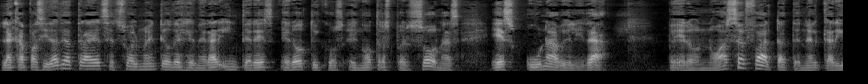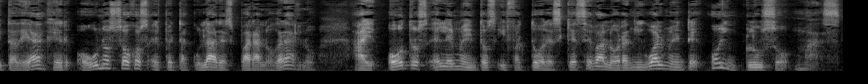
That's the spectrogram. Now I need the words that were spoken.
La capacidad de atraer sexualmente o de generar interés eróticos en otras personas es una habilidad, pero no hace falta tener carita de ángel o unos ojos espectaculares para lograrlo. Hay otros elementos y factores que se valoran igualmente o incluso más.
